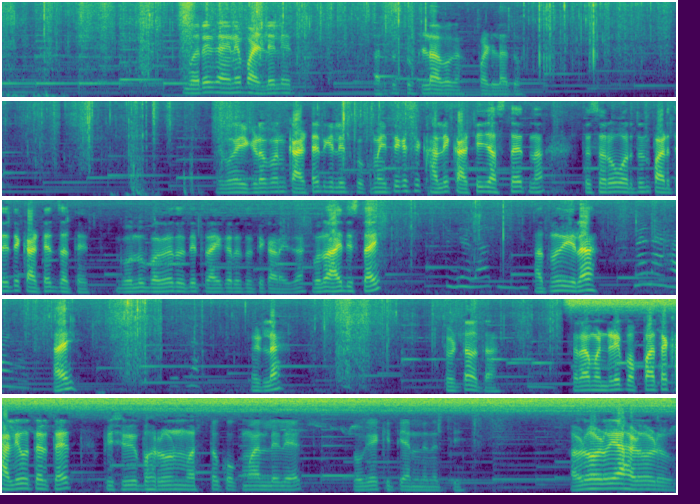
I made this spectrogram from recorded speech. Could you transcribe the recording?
बरेच आहे पाडलेले आहेत. आता तो तुटला बघा पडला तो. हे बघा इकडं पण काट्यात गेलीत कोकम इथे कसे खाली काठी जास्त आहेत ना तर सर्व वरतून पाडते ते काट्यात जात आहेत. गोलू बघत होते ट्राय करत होते काढायचा. गोलू आहे दिसताय? आतमध्ये. गेला? आहे भेटला? छोटा होता. चला मंडळी पप्पा आता खाली उतरत आहेत पिशवी भरून मस्त कोकमा आणलेले आहेत. बघूया किती आणले नक्की. हळूहळू या हळूहळू.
